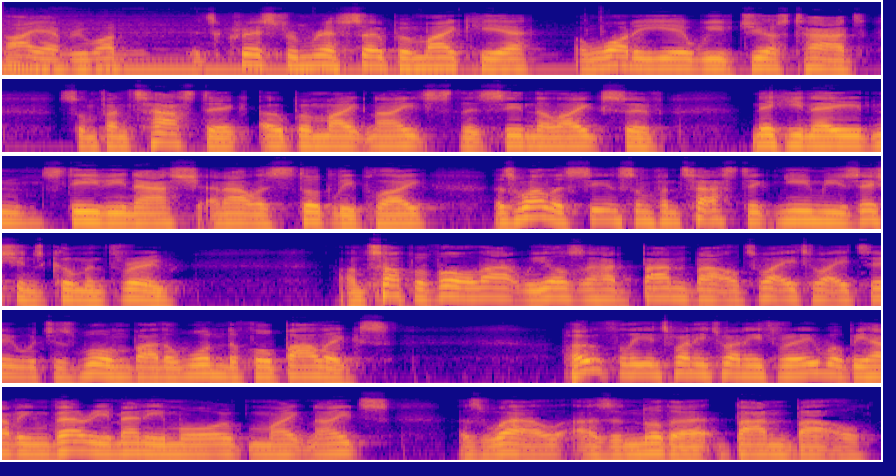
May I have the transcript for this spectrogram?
Hi everyone, it's Chris from Riffs Open Mic here, and what a year we've just had. Some fantastic open mic nights that's seen the likes of Nicky Naden, Stevie Nash, and Alice Studley play, as well as seeing some fantastic new musicians coming through. On top of all that, we also had Band Battle 2022, which was won by the wonderful Balligs. Hopefully in 2023, we'll be having very many more open mic nights, as well as another band battle.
